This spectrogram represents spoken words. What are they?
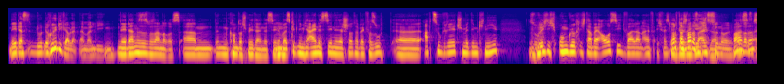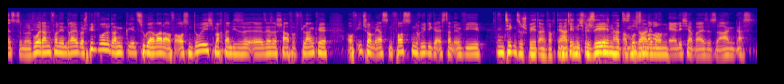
Nee, das, Rüdiger bleibt einmal liegen. Nee, dann ist es was anderes. Ähm, dann kommt das später in der Szene. Mhm. Weil es gibt nämlich eine Szene, in der Schlotterbeck versucht äh, abzugrätschen mit dem Knie. So Mhm. richtig unglücklich dabei aussieht, weil dann einfach, ich weiß Doch, nicht, das war das der 1 zu Gegenspieler- 0. War das das das? 1 zu 0. Wo er dann von den drei überspielt wurde, dann geht Sugawada auf außen durch, macht dann diese äh, sehr, sehr scharfe Flanke auf Icho am ersten Pfosten. Rüdiger ist dann irgendwie Einen Ticken zu spät einfach. Der hat ihn nicht gesehen, spät. hat Man es muss nicht aber wahrgenommen. auch ehrlicherweise sagen, dass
